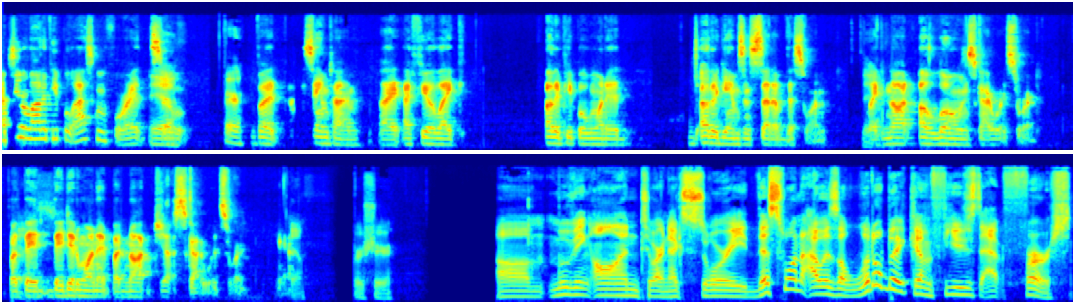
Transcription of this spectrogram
I've seen a lot of people asking for it, so Fair. But at the same time, I, I feel like other people wanted other games instead of this one. Yeah. Like not alone Skyward Sword, but they Yes. they did want it, but not just Skyward Sword. Yeah. for sure. Um, moving on to our next story. This one I was a little bit confused at first.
